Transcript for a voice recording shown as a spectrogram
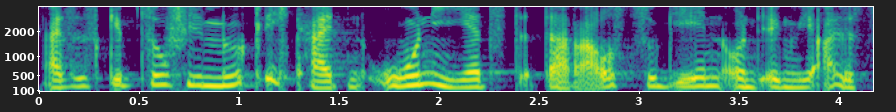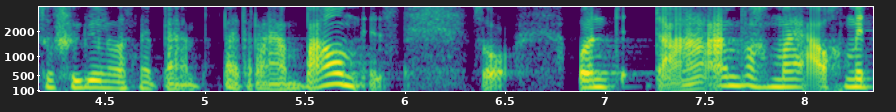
Also es gibt so viele Möglichkeiten, ohne jetzt da rauszugehen und irgendwie alles zu fügeln, was nicht bei, bei drei am Baum ist. So. Und da einfach mal auch mit,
